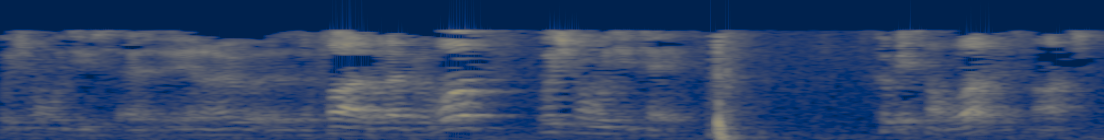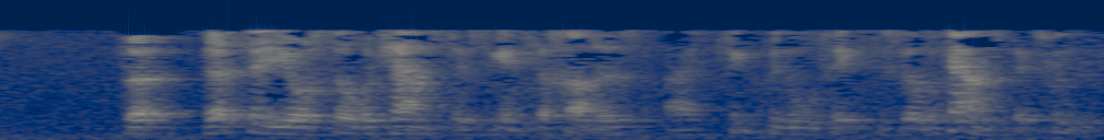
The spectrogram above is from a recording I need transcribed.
which one would you, uh, you know, the fire, whatever it was, which one would you take? Could be it's not worth as much, but let's say your silver candlesticks against the colours, I think we'd all take the silver candlesticks, wouldn't we?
